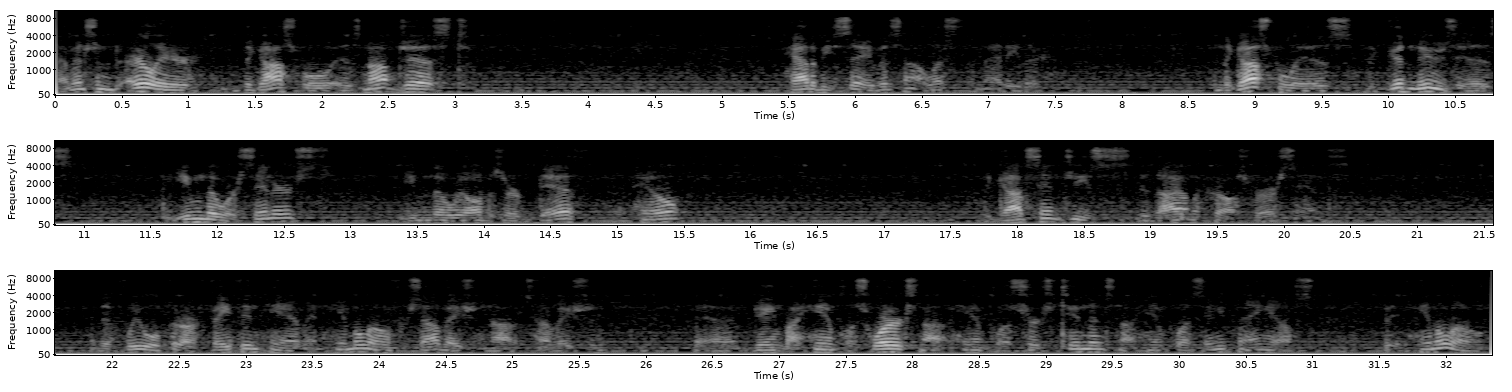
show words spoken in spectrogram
I mentioned earlier, the gospel is not just how to be saved, it's not less than that either. And the gospel is, the good news is, even though we're sinners, even though we all deserve death and hell, that God sent Jesus to die on the cross for our sins. And if we will put our faith in Him and Him alone for salvation, not salvation uh, gained by Him plus works, not Him plus church attendance, not Him plus anything else, but Him alone,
